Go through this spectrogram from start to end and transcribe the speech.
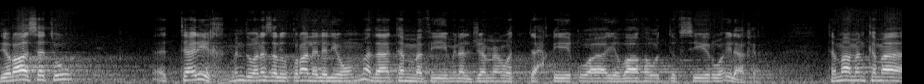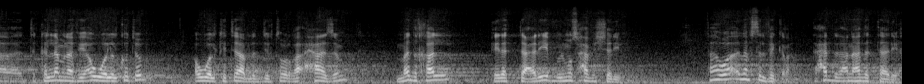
دراسة التاريخ منذ نزل القرآن إلى اليوم ماذا تم فيه من الجمع والتحقيق وإضافة والتفسير وإلى آخره. تماما كما تكلمنا في أول الكتب أول كتاب للدكتور حازم مدخل إلى التعريف بالمصحف الشريف. فهو نفس الفكرة تحدث عن هذا التاريخ.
